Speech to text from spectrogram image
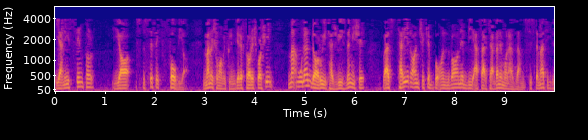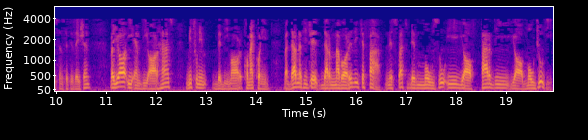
یعنی simple یا specific phobia من و شما می‌تونیم گرفتارش باشیم معمولا دارویی تجویز نمیشه و از طریق آنچه که به عنوان بی اثر کردن منظم systematic desensitization و یا EMDR هست می‌تونیم به بیمار کمک کنیم و در نتیجه در مواردی که فرد نسبت به موضوعی یا فردی یا موجودی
